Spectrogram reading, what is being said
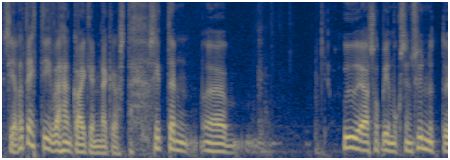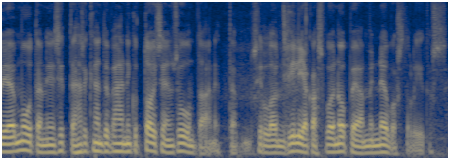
siellä tehtiin vähän kaiken näköistä. Sitten YEA-sopimuksen synnyttyjä ja muuta, niin sittenhän se kääntyi vähän niin kuin toiseen suuntaan, että silloin vilja kasvoi nopeammin Neuvostoliitossa.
